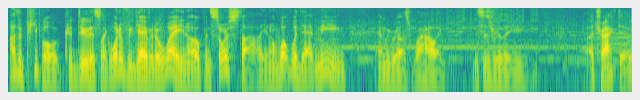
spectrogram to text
other people could do this. Like, what if we gave it away? You know, open source style. You know, what would that mean? And we realized, wow, like this is really attractive.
